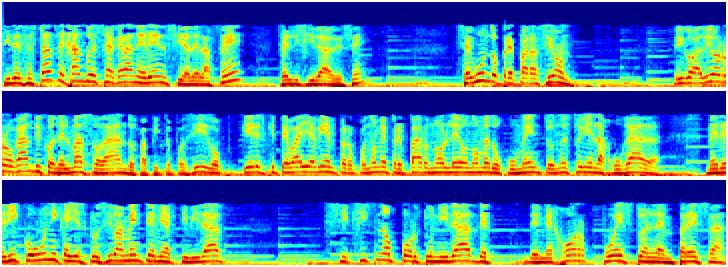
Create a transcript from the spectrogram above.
Si les estás dejando esa gran herencia de la fe, felicidades, ¿eh? Segundo, preparación. Digo, adiós rogando y con el mazo dando, papito. Pues sí, digo, quieres que te vaya bien, pero pues no me preparo, no leo, no me documento, no estoy en la jugada. Me dedico única y exclusivamente a mi actividad. Si existe una oportunidad de, de mejor puesto en la empresa,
